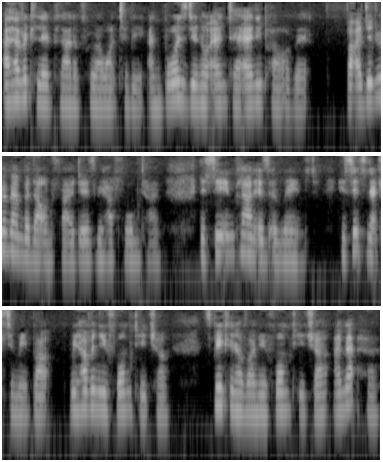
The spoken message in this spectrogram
I have a clear plan of who I want to be, and boys do not enter any part of it. But I did remember that on Fridays we have form time. The seating plan is arranged. He sits next to me, but we have a new form teacher. Speaking of our new form teacher, I met her.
